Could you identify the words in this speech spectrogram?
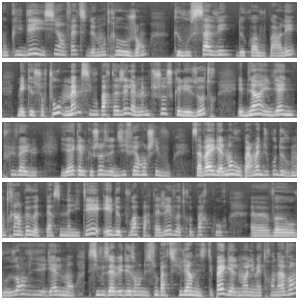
Donc l'idée ici en fait c'est de montrer aux gens que vous savez de quoi vous parlez, mais que surtout, même si vous partagez la même chose que les autres, eh bien, il y a une plus-value, il y a quelque chose de différent chez vous. Ça va également vous permettre du coup de vous montrer un peu votre personnalité et de pouvoir partager votre parcours, euh, vos, envies également. Si vous avez des ambitions particulières, n'hésitez pas également à les mettre en avant.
